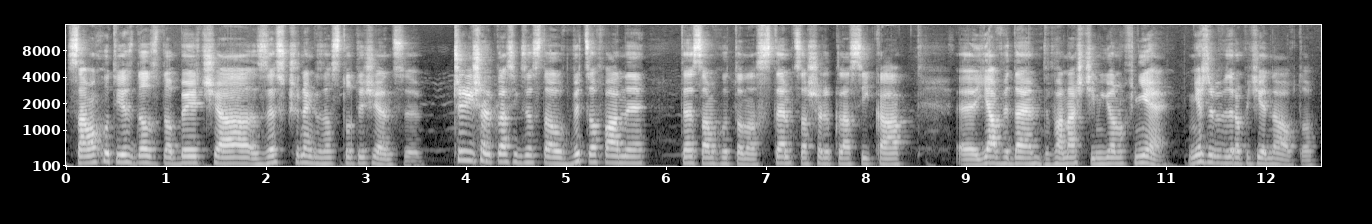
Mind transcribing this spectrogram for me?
Samochód jest do zdobycia ze skrzynek za 100 tysięcy. Czyli Shell Classic został wycofany. Ten samochód to następca Shell Classica. E, Ja wydałem 12 milionów. Nie, nie żeby wydropić jedno auto.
